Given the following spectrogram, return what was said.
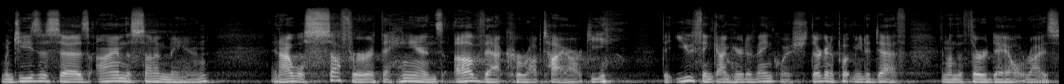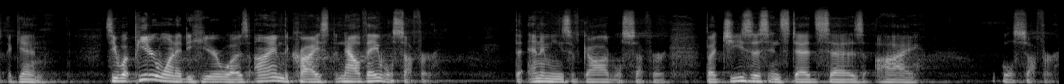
When Jesus says, I am the Son of Man, and I will suffer at the hands of that corrupt hierarchy that you think I'm here to vanquish, they're going to put me to death, and on the third day I'll rise again. See, what Peter wanted to hear was, I am the Christ, now they will suffer. The enemies of God will suffer. But Jesus instead says, I will suffer.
